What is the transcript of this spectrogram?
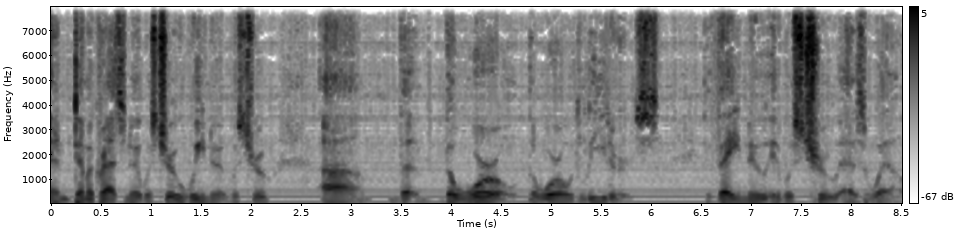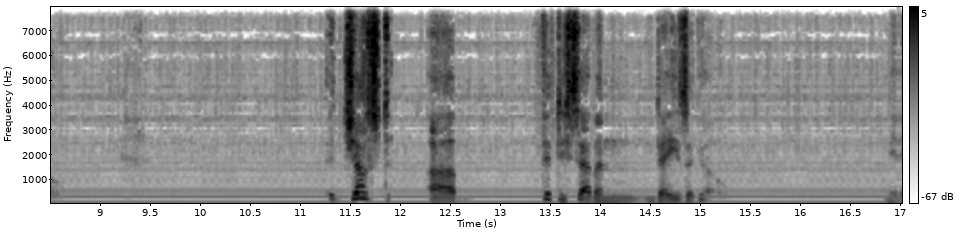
And Democrats knew it was true. We knew it was true. Um, the the world, the world leaders, they knew it was true as well. Just uh, 57 days ago, yeah,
